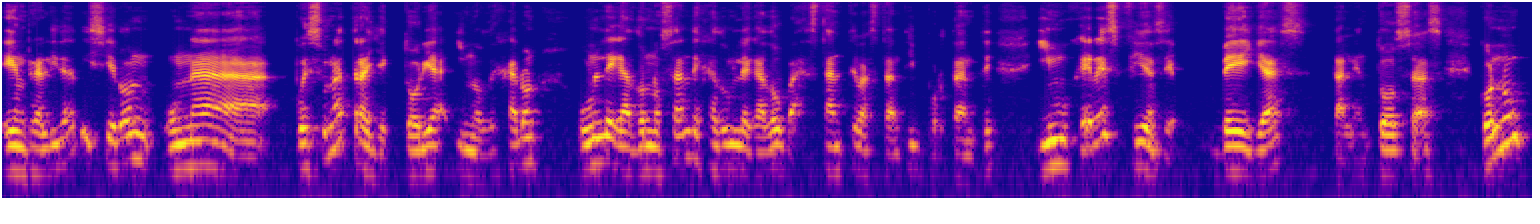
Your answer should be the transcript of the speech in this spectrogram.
en realidad hicieron una, pues una trayectoria y nos dejaron un legado, nos han dejado un legado bastante, bastante importante. Y mujeres, fíjense, bellas, talentosas, con un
